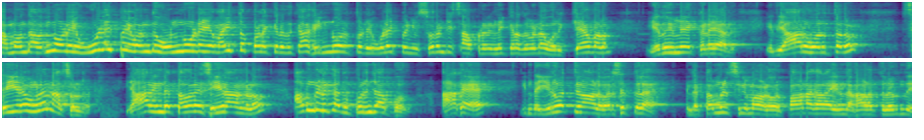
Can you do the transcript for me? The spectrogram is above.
நம்ம வந்து அவனுடைய உழைப்பை வந்து உன்னுடைய வைத்த பிழைக்கிறதுக்காக இன்னொருத்தருடைய உழைப்பை நீ சுரண்டி சாப்பிட நினைக்கிறத விட ஒரு கேவலம் எதுவுமே கிடையாது. இது யார் ஒருத்தரும் செய்கிறவங்கள நான் சொல்கிறேன் யார் இந்த தவறை செய்கிறாங்களோ அவங்களுக்கு அது புரிஞ்சால் போதும். ஆக இந்த இருபத்தி நாலு வருஷத்தில் இந்த தமிழ் சினிமாவில் ஒரு பாடகராக இருந்த காலத்திலிருந்து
